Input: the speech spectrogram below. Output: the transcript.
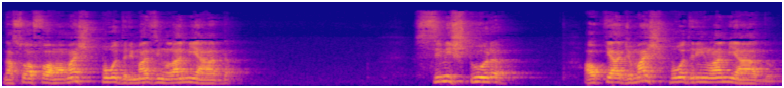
na sua forma mais podre, mais enlameada, se mistura ao que há de mais podre e enlameado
